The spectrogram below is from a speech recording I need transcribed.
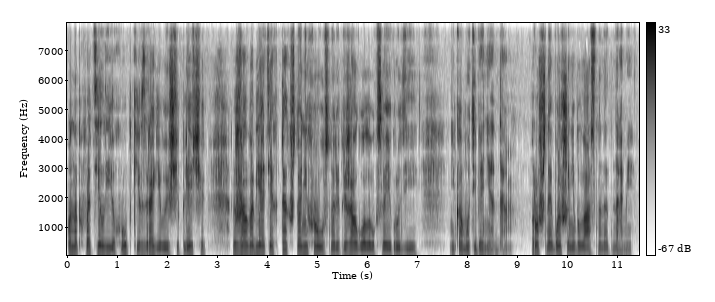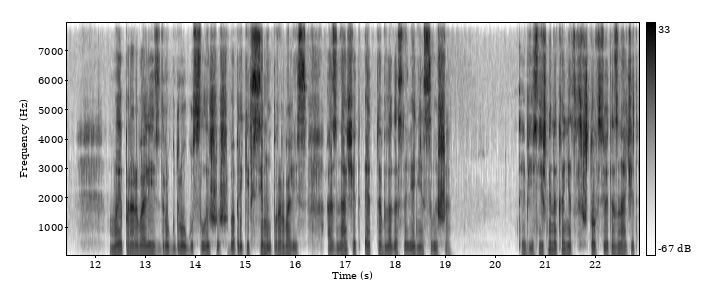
Он обхватил ее хрупкие, вздрагивающие плечи, сжал в объятиях так, что они хрустнули, прижал голову к своей груди. «Никому тебя не отдам». Прошлое больше не властно над нами. Мы прорвались друг к другу, слышишь, вопреки всему прорвались, а значит, это благословение свыше. Ты объяснишь мне, наконец, что все это значит?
